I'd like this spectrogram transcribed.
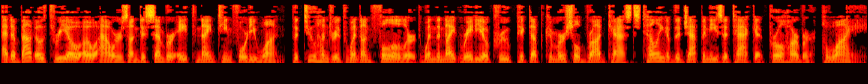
At about 0300 hours on December 8, 1941, the 200th went on full alert when the night radio crew picked up commercial broadcasts telling of the Japanese attack at Pearl Harbor, Hawaii.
